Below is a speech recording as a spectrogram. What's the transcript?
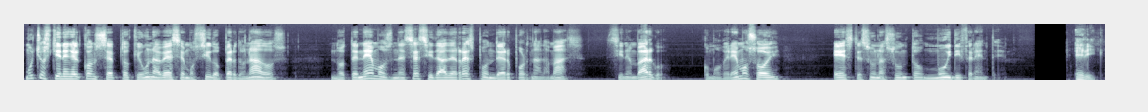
Muchos tienen el concepto que una vez hemos sido perdonados, no tenemos necesidad de responder por nada más. Sin embargo, como veremos hoy, este es un asunto muy diferente. Eric,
